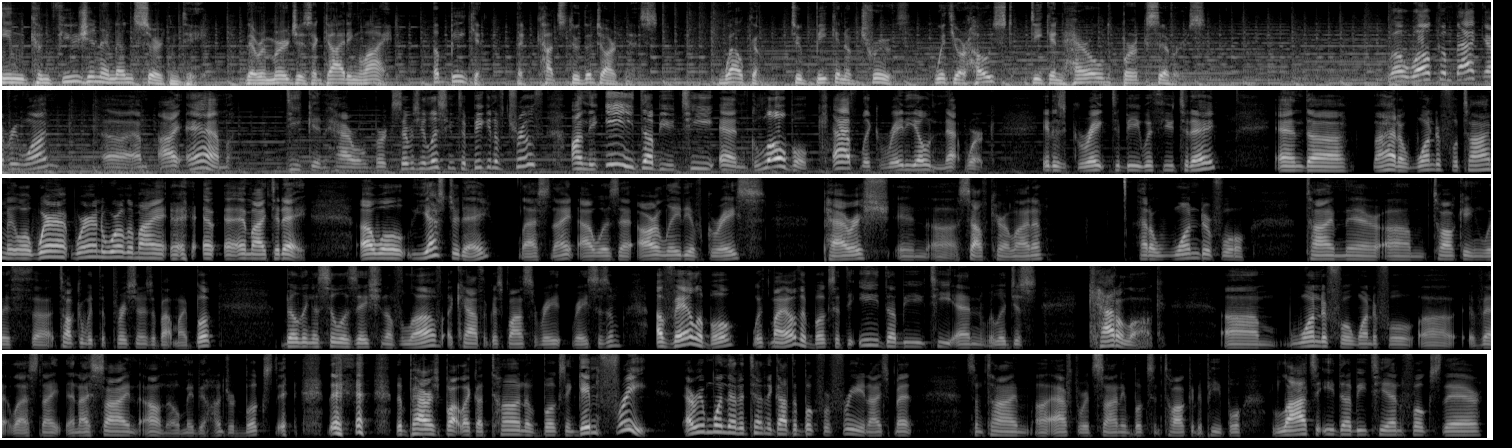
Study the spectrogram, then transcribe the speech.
In confusion and uncertainty, there emerges a guiding light, a beacon that cuts through the darkness. Welcome to Beacon of Truth with your host, Deacon Harold Burke Sivers. Well, welcome back, everyone. Uh, I am Deacon Harold Burke Sivers. You're listening to Beacon of Truth on the EWTN Global Catholic Radio Network. It is great to be with you today. And uh, I had a wonderful time. Well, where where in the world am I am I today? Uh, well, yesterday, last night, I was at Our Lady of Grace Parish in uh, South Carolina. Had a wonderful time there, um, talking with uh, talking with the parishioners about my book, "Building a Civilization of Love: A Catholic Response to Ra- Racism," available with my other books at the EWTN Religious Catalog. Um, wonderful, wonderful uh, event last night, and I signed I don't know maybe hundred books. the parish bought like a ton of books and gave them free. Everyone that attended got the book for free, and I spent some time uh, afterwards signing books and talking to people. Lots of EWTN folks there.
